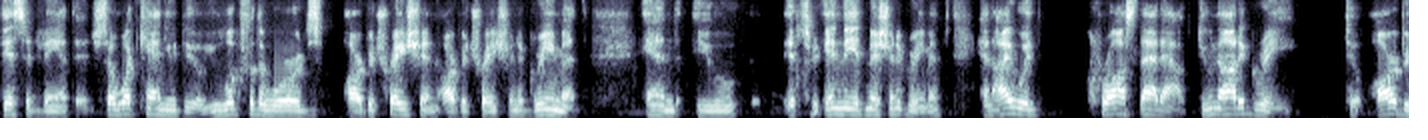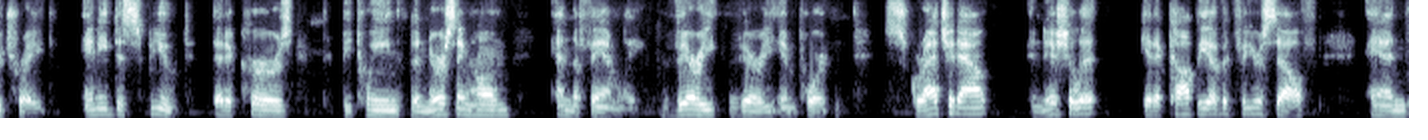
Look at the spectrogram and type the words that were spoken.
disadvantage. So, what can you do? You look for the words arbitration, arbitration agreement, and you it's in the admission agreement. And I would cross that out. Do not agree to arbitrate any dispute that occurs between the nursing home and the family. Very, very important. Scratch it out, initial it, get a copy of it for yourself. And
